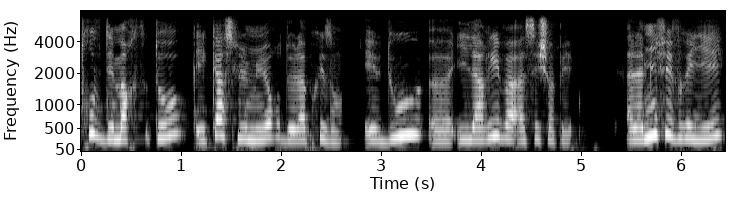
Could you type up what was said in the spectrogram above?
trouvent des marteaux et cassent le mur de la prison, et d'où euh, il arrive à, à s'échapper. À la mi-février,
